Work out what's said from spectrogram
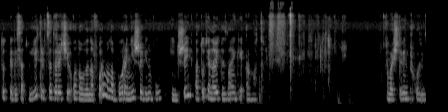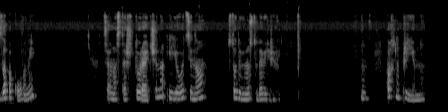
Тут 50 мл. Це, до речі, оновлена формула, бо раніше він був інший, а тут я навіть не знаю, який аромат. Бачите, він приходить запакований. Це у нас теж Туреччина, і його ціна 199 гривень. Пахне приємно.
